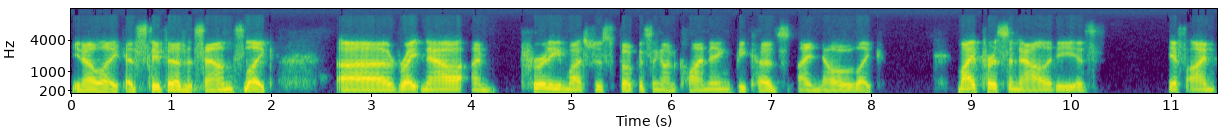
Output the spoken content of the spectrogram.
You know, like as stupid as it sounds, like uh right now I'm pretty much just focusing on climbing because I know like my personality is if I'm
